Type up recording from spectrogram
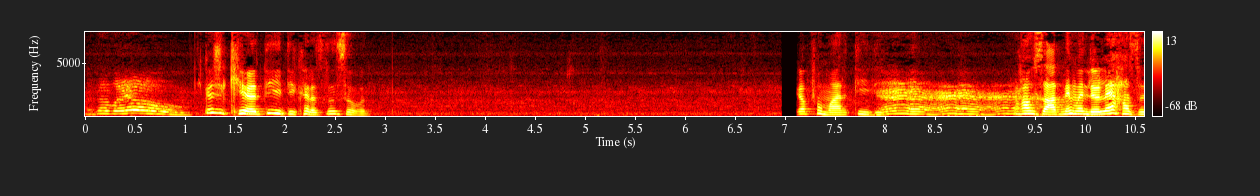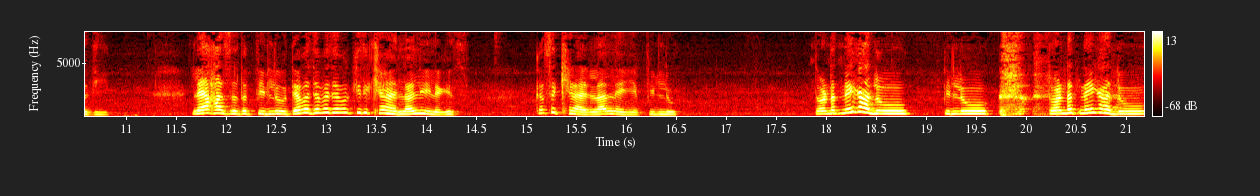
अगं कशी खेळती ती खरंच तुझ्यासोबत गप्पा मारती ती. हसत नाही म्हणले लय हसती. लय हसत पिल्लू. तेव्हा तेव्हा तेव्हा किती खेळायला लागली लगेच. कसं खेळायला लागलंय हे पिल्लू? तोंडात नाही घालू पिल्लू. तोंडात नाही घालू.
